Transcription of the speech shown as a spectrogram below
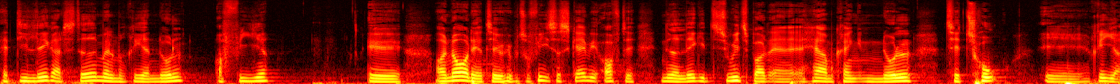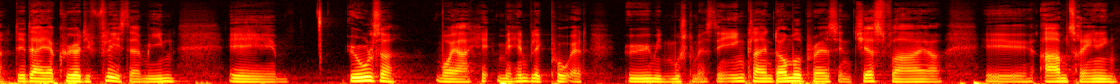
at de ligger et sted mellem RIA 0 og 4. Øh, og når det er til hypertrofi, så skal vi ofte ned og lægge et sweet spot af, her omkring 0 til 2 øh, riger. Det er der, jeg kører de fleste af mine øh, øvelser, hvor jeg med henblik på at øge min muskelmasse. Det er incline dumbbell press, en chest fly og øh, armtræning,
